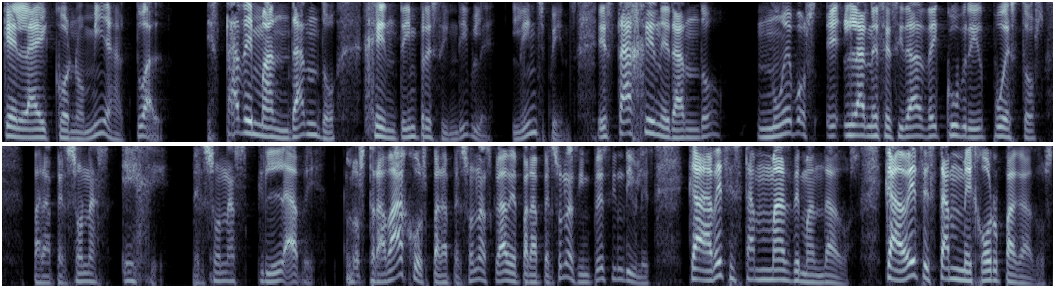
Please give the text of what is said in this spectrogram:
que la economía actual está demandando gente imprescindible, linchpins, está generando nuevos, eh, la necesidad de cubrir puestos para personas eje, personas clave los trabajos para personas clave, para personas imprescindibles, cada vez están más demandados, cada vez están mejor pagados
